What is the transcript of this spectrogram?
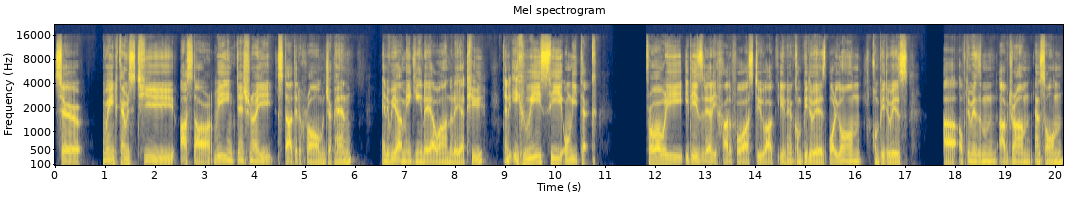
So when it comes to Astar, we intentionally started from Japan and we are making layer one, and layer two. And if we see only tech, probably it is really hard for us to work, you know, compete with Polygon, compete with uh, Optimism, Arbitrum, and so on.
